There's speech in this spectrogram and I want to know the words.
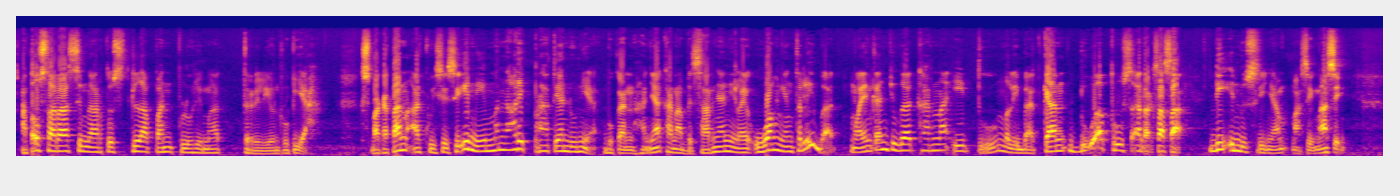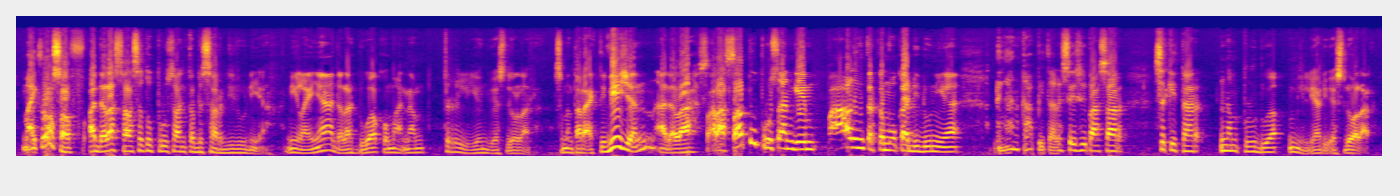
atau setara 985 triliun rupiah. Kesepakatan akuisisi ini menarik perhatian dunia, bukan hanya karena besarnya nilai uang yang terlibat, melainkan juga karena itu melibatkan dua perusahaan raksasa di industrinya masing-masing. Microsoft adalah salah satu perusahaan terbesar di dunia. Nilainya adalah 2,6 triliun US dollar. Sementara Activision adalah salah satu perusahaan game paling terkemuka di dunia dengan kapitalisasi pasar sekitar 62 miliar US dollar.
